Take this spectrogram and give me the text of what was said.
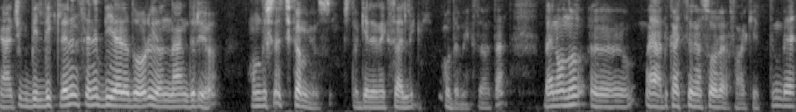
Yani çünkü bildiklerin seni bir yere doğru yönlendiriyor. Onun dışına çıkamıyorsun. İşte geleneksellik o demek zaten. Ben onu e, birkaç sene sonra fark ettim ve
